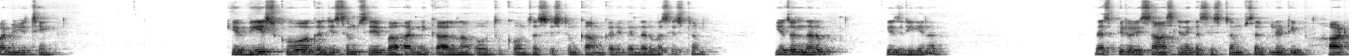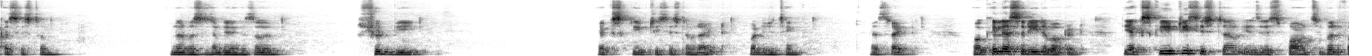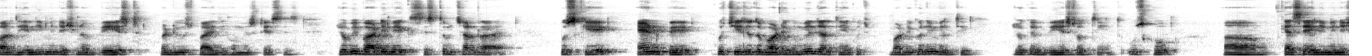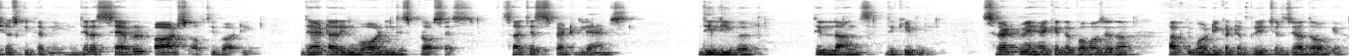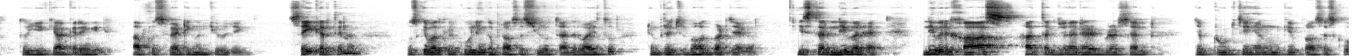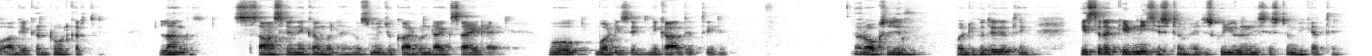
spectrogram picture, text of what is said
What do you think? कि waste को अगर जिसम से बाहर निकालना हो तो कौन सा सिस्टम काम करेगा नर्वस सिस्टम ये तो नर्व के ज़रिए ना रेस्पिरेटरी सांस लेने का सिस्टम सर्कुलेटरी हार्ट का सिस्टम नर्वस सिस्टम देने का should be excretory system right what do you think that's right okay let's read about it the excretory system is responsible for the elimination of waste produced by the homeostasis जो भी body में एक system चल रहा है उसके and पे कुछ चीज़ें तो बॉडी को मिल जाती हैं कुछ बॉडी को नहीं मिलती जो कि वेस्ट होती हैं तो उसको कैसे एलिमिनेशन उसकी करनी है there are several parts of the body that are involve in this process such as sweat glands the liver the lungs the kidney sweat में है कि अगर बहुत ज़्यादा आपकी बॉडी का टेम्परेचर ज़्यादा हो गया तो ये क्या करेंगे? आपको स्वेटिंग होनी शुरू हो जाएगी। सही करते हैं ना? उसके बाद फिर कूलिंग का प्रोसेस शुरू होता है। अदरवाइज़ तो टेम्परेचर बहुत बढ़ जाएगा। इस तरह लीवर है। लीवर ख़ास हद तक जो है रेड ब्लड सेल जब टूटते हैं, उनके प्रोसेस को आगे कंट्रोल करते हैं। लंग सांस लेने का अमल है। उसमें जो कार्बन डाइऑक्साइड है वो बॉडी से निकाल देते हैं और ऑक्सीजन बॉडी को दे देते हैं। इस तरह किडनी सिस्टम है, जिसको यूरिनरी सिस्टम भी कहते हैं।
